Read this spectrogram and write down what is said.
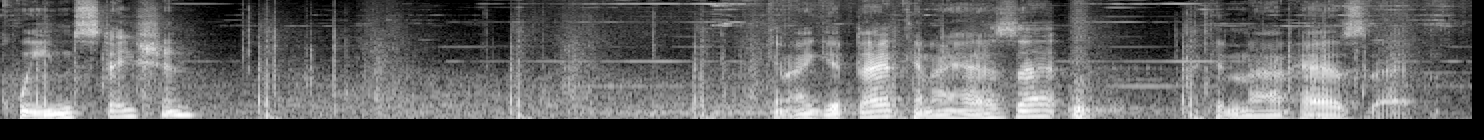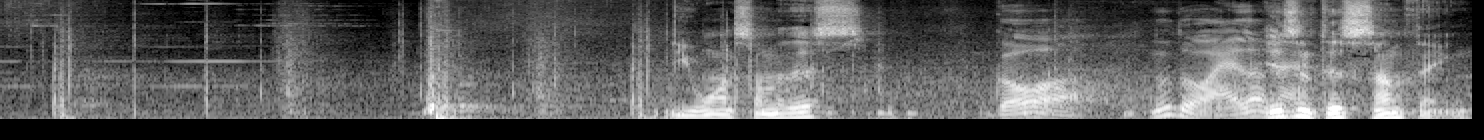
Queen Station? Can I get that? Can I has that? I cannot has that. You want some of this? Goa. Isn't this something?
